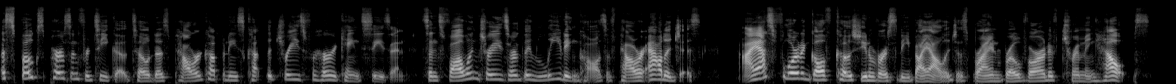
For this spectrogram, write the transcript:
A spokesperson for TECO told us power companies cut the trees for hurricane season, since fallen trees are the leading cause of power outages. I asked Florida Gulf Coast University biologist Brian Bovard if trimming helps.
